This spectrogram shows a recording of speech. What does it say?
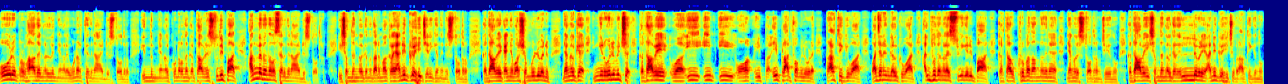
ഓരോ പ്രഭാതങ്ങളിലും ഞങ്ങളെ ഉണർത്തിയതിനായിട്ട് സ്തോത്രം. ഇന്നും ഞങ്ങൾ ഉണർന്ന കർത്താവിനെ സ്തുതിപ്പാൻ അങ്ങ് തന്ന അവസരത്തിനായിട്ട് സ്തോത്രം. ഈ ശബ്ദം കേൾക്കുന്ന മക്കളെ അനുഗ്രഹിച്ചിരിക്കുന്നതിന് സ്തോത്രം. കർത്താവെ കഴിഞ്ഞ വർഷം മുഴുവനും ഞങ്ങൾക്ക് ഇങ്ങനെ ഒരുമിച്ച് കർത്താവെ ഈ ഈ ഈ ഈ പ്ലാറ്റ്ഫോമിലൂടെ പ്രാർത്ഥിക്കുവാൻ വചനം കേൾക്കുവാൻ അത്ഭുതങ്ങളെ സ്വീകരിപ്പാൻ കർത്താവ് കൃപ തന്നതിന് ഞങ്ങൾ സ്തോത്രം ചെയ്യുന്നു. കർത്താവ് ഈ ശബ്ദങ്ങൾക്ക് എല്ലാവരെയും അനുഗ്രഹിച്ചു പ്രാർത്ഥിക്കുന്നു.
